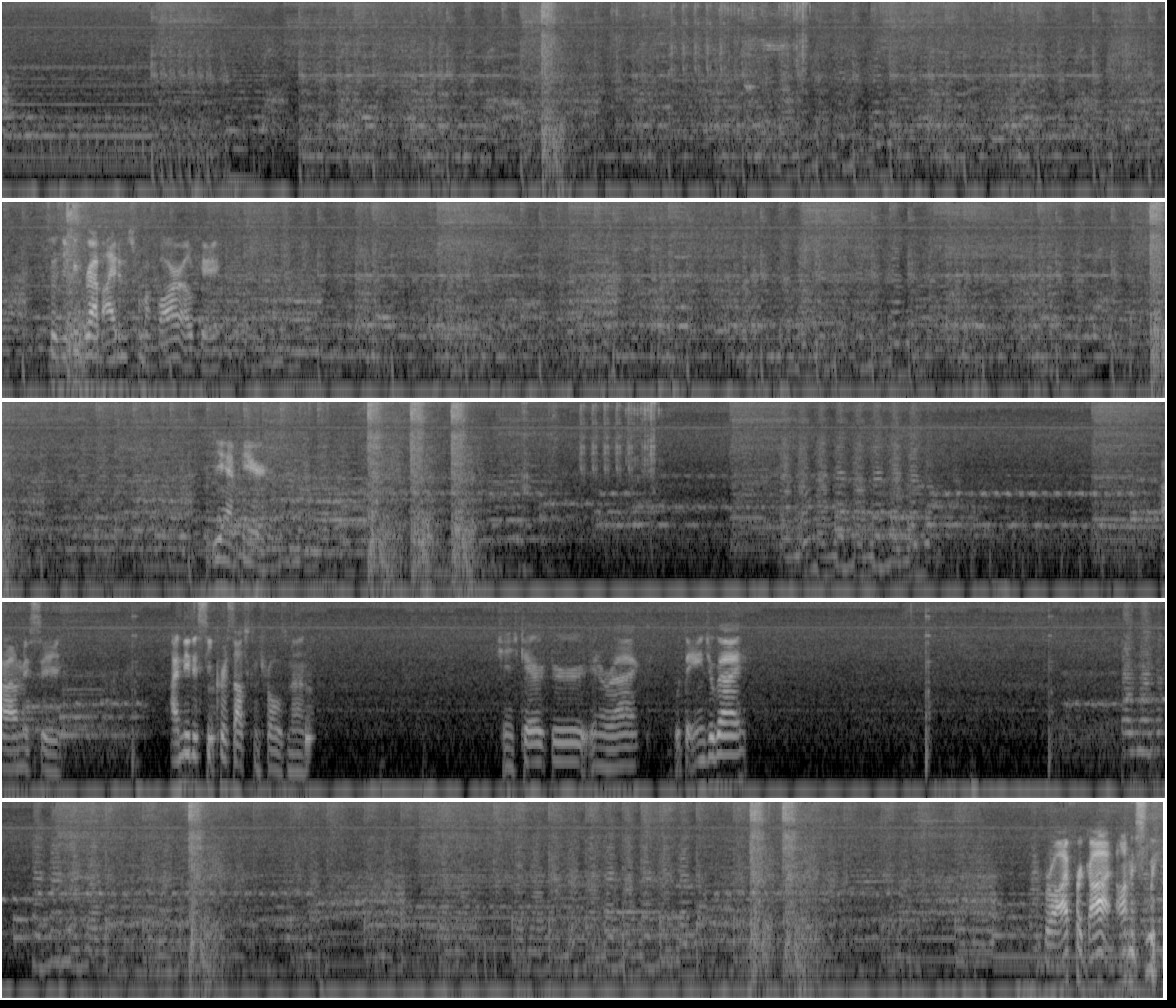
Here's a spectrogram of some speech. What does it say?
Says you can grab items from afar? Okay. I'm here. Alright, let me see. I need to see Christoff's controls, man. Change character, interact with the angel guy. Forgot, honestly.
